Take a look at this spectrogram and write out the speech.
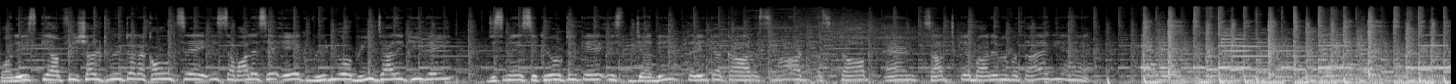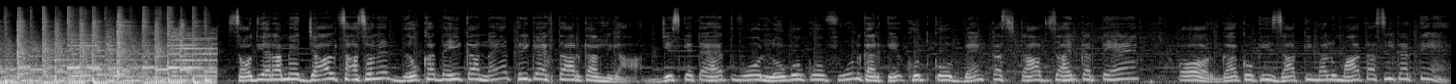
पुलिस के ऑफिशियल ट्विटर अकाउंट से इस हवाले से एक वीडियो भी जारी की गई, जिसमें सिक्योरिटी के इस जदीद तरीक़ाकार स्मार्ट स्टॉप एंड सर्च के बारे में बताया गया है। सऊदी अरब में जाल सासों ने धोखाधड़ी का नया तरीका इख्तियार कर लिया, जिसके तहत वो लोगों को फ़ोन करके खुद को बैंक का स्टाफ ज़ाहिर करते हैं और गाहकों की जाती मालूम हासिल करते हैं।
